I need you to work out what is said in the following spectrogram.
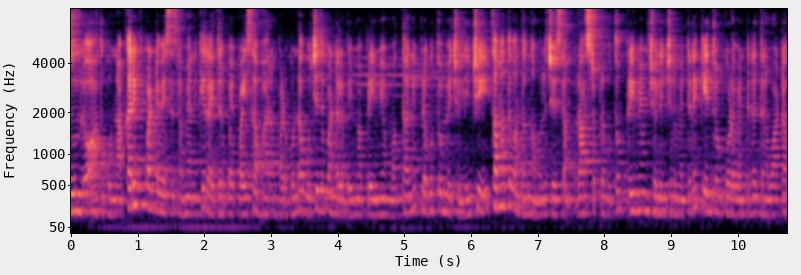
జూన్లో ఆదుకున్నాం. ఖరీఫ్ పంట వేసే సమయానికి రైతులపై పైసా భారం పడకుండా ఉచిత పంటల బీమా ప్రీమియం మొత్తాన్ని ప్రభుత్వమే చెల్లించి సమర్థవంతంగా అమలు చేశాం. రాష్ట్ర ప్రభుత్వం ప్రీమియం చెల్లించిన వెంటనే కేంద్రం కూడా వెంటనే తన వాటా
